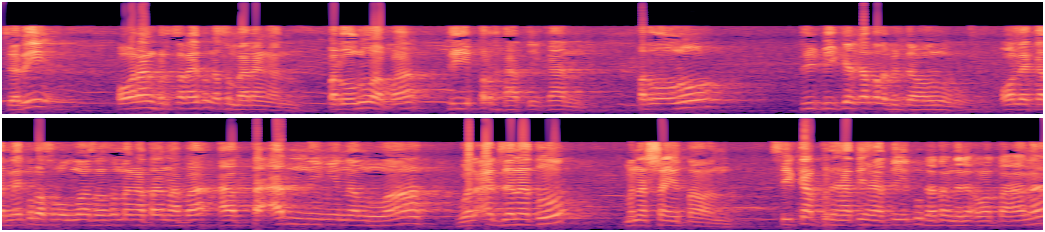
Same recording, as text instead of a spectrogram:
Jadi orang bercerai itu enggak sembarangan. Perlu apa? Diperhatikan. Perlu dipikirkan terlebih dahulu. Oleh karena itu Rasulullah SAW mengatakan apa? At-ta'anni minallah wal ajalatu minasyaiton. Sikap berhati-hati itu datang dari Allah Taala,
